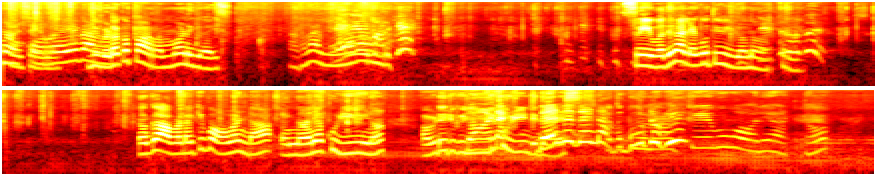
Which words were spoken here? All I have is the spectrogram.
കാണിച്ചു ഇവിടെ ഒക്കെ പറമ്പാണ് ഗൈസ് അവിടെ നല്ല പറമ്പ്. ശ്രീമതി തലയെ കുത്തി വീഴുമെന്ന് ആർക്കറിയാം നമുക്ക് അവിടേക്ക് പോവണ്ട. എങ്ങാനാ കുഴി വീണ. അവിടെ ഒരു വലിയ കുഴിയുണ്ട് guys. അത് കേവ് പോലെയാട്ടോ ആ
